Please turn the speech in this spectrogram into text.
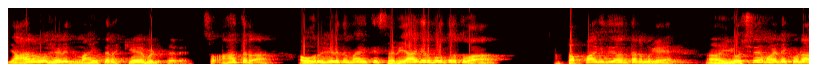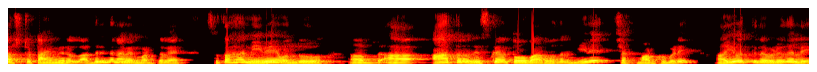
ಯಾರೋ ಹೇಳಿದ ಮಾಹಿತಿನ ಕೇಳಿಬಿಡ್ತೇವೆ. ಸೊ ಆ ಥರ ಅವರು ಹೇಳಿದ ಮಾಹಿತಿ ಸರಿಯಾಗಿರ್ಬೋದು ಅಥವಾ ತಪ್ಪಾಗಿದೆಯೋ ಅಂತ ನಮಗೆ ಯೋಚನೆ ಮಾಡಲಿ ಕೂಡ ಅಷ್ಟು ಟೈಮ್ ಇರಲ್ಲ. ಅದರಿಂದ ನಾವೇನ್ ಮಾಡ್ತೇವೆ? ಸ್ವತಃ ನೀವೇ ಒಂದು ಆ, ತರ ರಿಸ್ಕ್ ಅನ್ನು ತಗೋಬಾರ್ದು ಅಂದ್ರೆ ನೀವೇ ಚೆಕ್ ಮಾಡ್ಕೋಬೇಡಿ. ಇವತ್ತಿನ ವಿಡಿಯೋದಲ್ಲಿ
